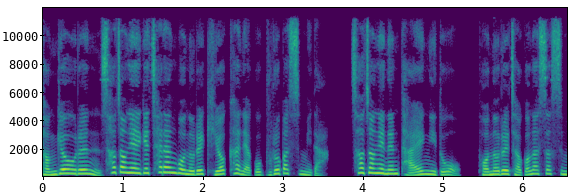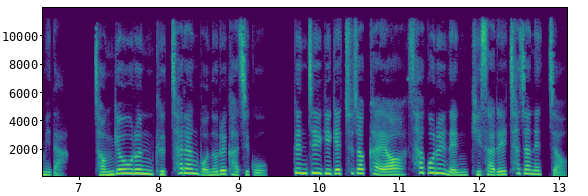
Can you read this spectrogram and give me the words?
정겨울은 서정혜에게 차량 번호를 기억하냐고 물어봤습니다. 서정혜는 다행히도 번호를 적어놨었습니다. 정겨울은 그 차량 번호를 가지고 끈질기게 추적하여 사고를 낸 기사를 찾아냈죠.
